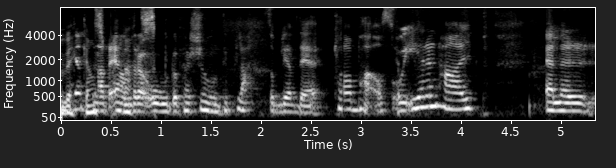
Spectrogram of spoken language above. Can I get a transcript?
veckans att ändra plats. ord och person till plats och blev det Clubhouse. Och är det en hype eller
